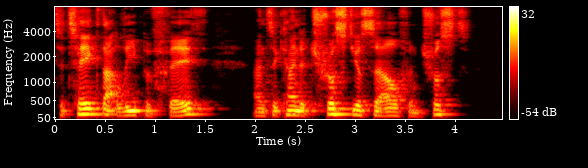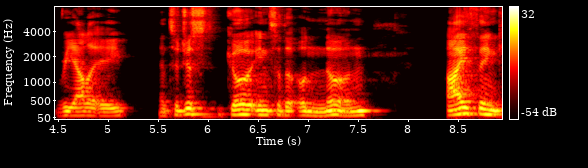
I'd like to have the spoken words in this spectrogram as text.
to take that leap of faith and to kind of trust yourself and trust reality and to just go into the unknown i think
